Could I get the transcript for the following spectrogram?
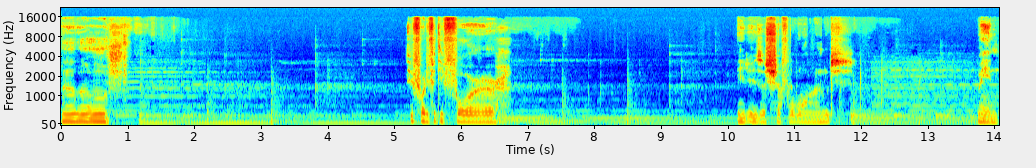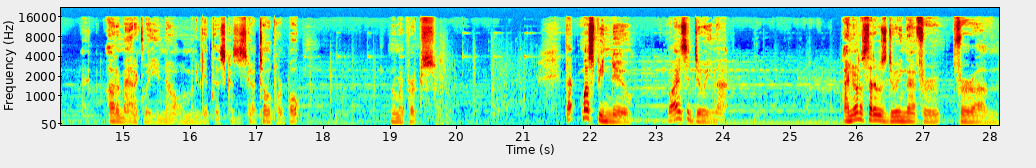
Um, 240, 54. It is a shuffle wand. I mean, automatically you know I'm going to get this because it's got teleport bolt. One of my perks. That must be new. Why is it doing that? I noticed that it was doing that for for um,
